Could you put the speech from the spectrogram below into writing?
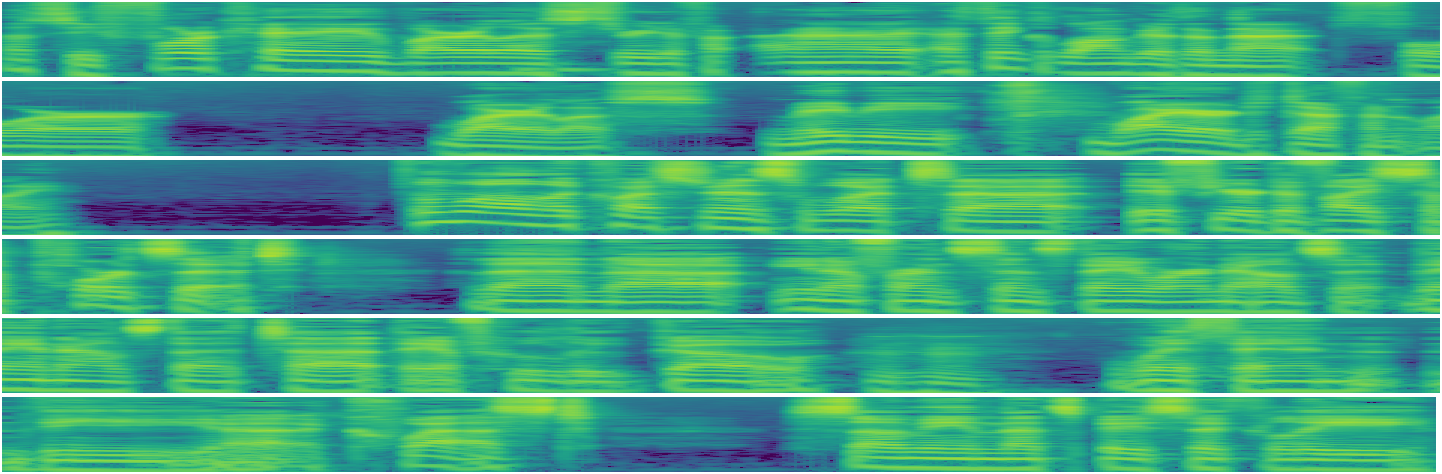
Let's see, 4K wireless, three to five. Uh, I think longer than that for wireless. Maybe wired, definitely. Well, the question is, what uh, if your device supports it? Then, uh, you know, for instance, they were announcing they announced that uh, they have Hulu Go within the uh, Quest. So, I mean, that's basically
